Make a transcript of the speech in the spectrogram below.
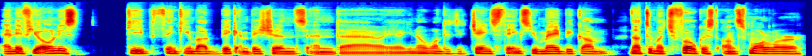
And if you only keep thinking about big ambitions and uh, you know wanting to change things, you may become not too much focused on smaller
